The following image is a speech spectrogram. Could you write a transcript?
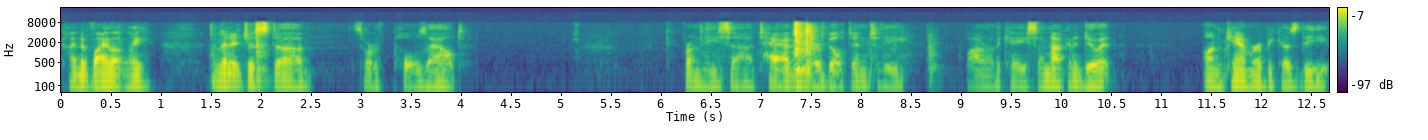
kind of violently, and then it just uh, sort of pulls out from these uh, tabs that are built into the bottom of the case. I'm not going to do it on camera because the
